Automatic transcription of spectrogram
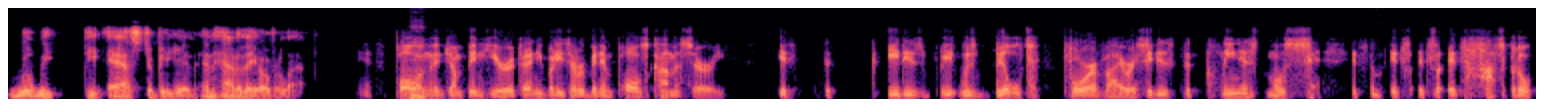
will we be asked to be in? And how do they overlap? Yeah. Paul i'm hmm. going to jump in here. If anybody's ever been in paul's commissary it's the it is it was built for a virus. It is the cleanest most it's the it's it's it's hospital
